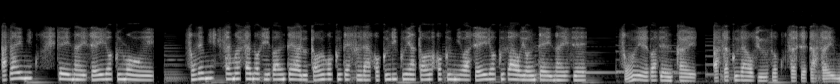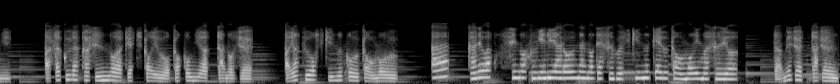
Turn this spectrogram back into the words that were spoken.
浅井に屈していない勢力も多い。それに久政の地盤である東国ですら北陸や東北には勢力が及んでいないぜ。そういえば前回、朝倉を従属させた際に、朝倉家臣の明智という男に会ったのじゃ。あやつを引き抜こうと思う。ああ、彼は屈指の不義理野郎なのですぐ引き抜けると思いますよ。ダメじゃったじゃん。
